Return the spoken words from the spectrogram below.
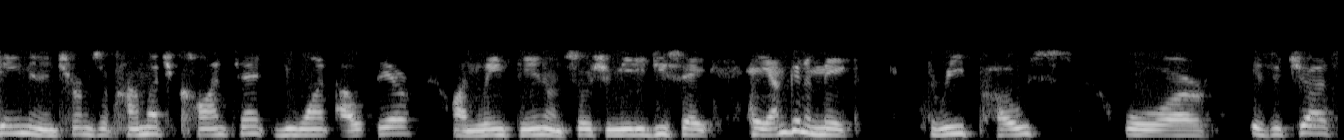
Jamin, in terms of how much content you want out there on LinkedIn, on social media? Do you say, hey, I'm going to make three posts, or is it just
